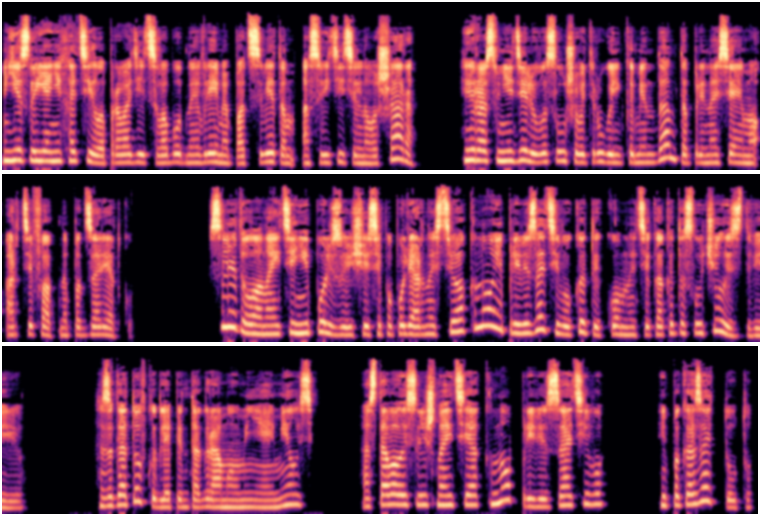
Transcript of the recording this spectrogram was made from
Если я не хотела проводить свободное время под светом осветительного шара и раз в неделю выслушивать ругань коменданта, принося ему артефакт на подзарядку, следовало найти не пользующееся популярностью окно и привязать его к этой комнате, как это случилось с дверью. Заготовка для пентаграммы у меня имелась, оставалось лишь найти окно, привязать его и показать Туту,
